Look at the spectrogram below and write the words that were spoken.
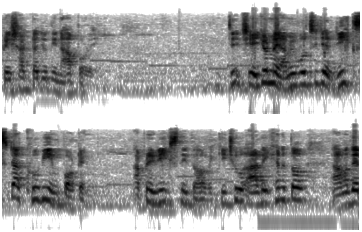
প্রেশারটা যদি না পড়ে সেই জন্যই আমি বলছি যে রিক্সটা খুবই ইম্পর্টেন্ট আপনি রিক্স নিতে হবে। কিছু, আর এখানে তো আমাদের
